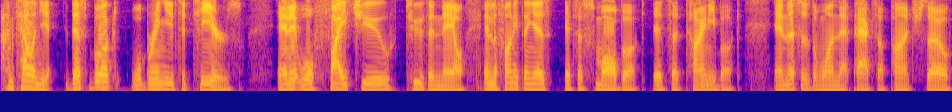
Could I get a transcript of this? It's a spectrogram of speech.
I'm telling you, this book will bring you to tears, and it will fight you tooth and nail. And the funny thing is, it's a small book. It's a tiny book, and this is the one that packs a punch. So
